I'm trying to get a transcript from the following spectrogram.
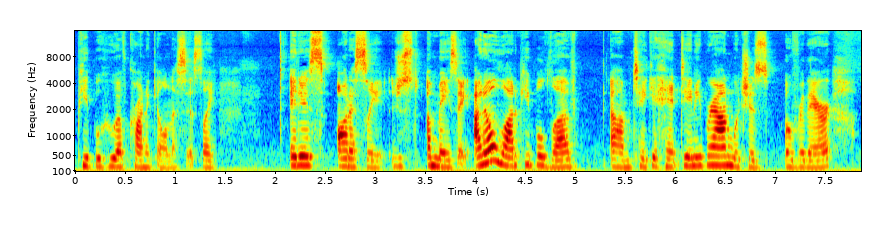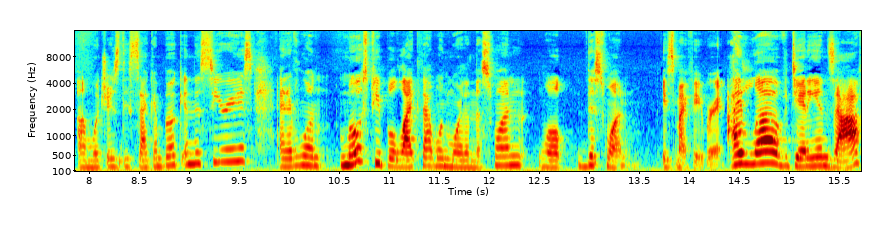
People who have chronic illnesses. Like it is honestly just amazing. I know a lot of people love um, Take a Hint, Dani Brown, which is over there, um, which is the second book in this series. And everyone, most people like that one more than this one. Well, this one is my favorite. I love Dani and Zaf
